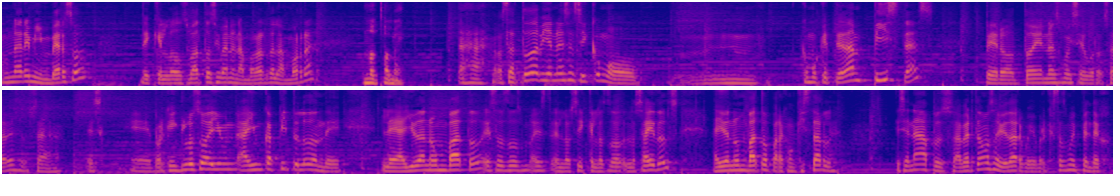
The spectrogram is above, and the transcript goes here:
un harem inverso. De que los vatos iban a enamorar de la morra. No tomé. Ajá, o sea, todavía no es así como. Mm, como que te dan pistas pero todavía no es muy seguro, ¿sabes? O sea, es eh, porque incluso hay un, hay un capítulo donde le ayudan a un vato, esos dos, los, sí que los, los idols, le ayudan a un vato para conquistarla. Dicen, ah, pues a ver, te vamos a ayudar, güey, porque estás muy pendejo.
